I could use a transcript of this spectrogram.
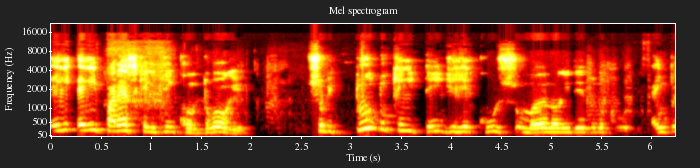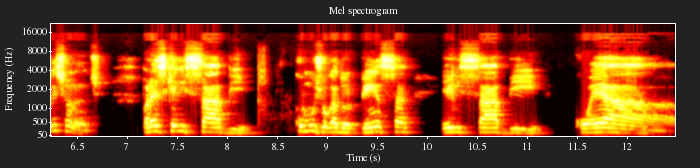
ele, ele parece que ele tem controle sobre tudo que ele tem de recurso humano ali dentro do clube. É impressionante. Parece que ele sabe como o jogador pensa, ele sabe qual é a,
